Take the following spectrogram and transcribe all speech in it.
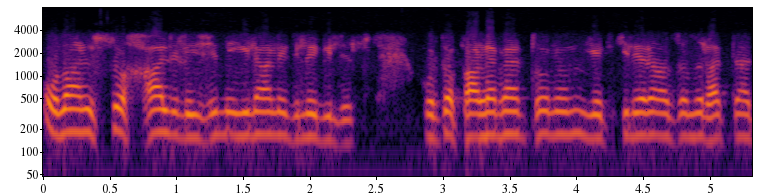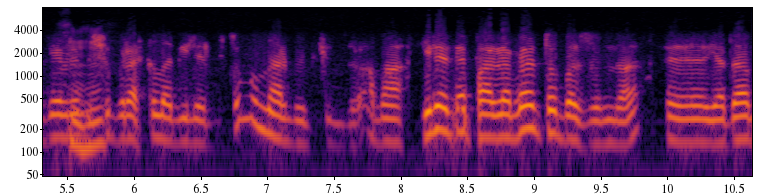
olağanüstü hal rejimi ilan edilebilir. Burada parlamentonun yetkileri azalır hatta devre dışı bırakılabilir. Bütün bunlar mümkündür ama yine de parlamento bazında e, ya da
